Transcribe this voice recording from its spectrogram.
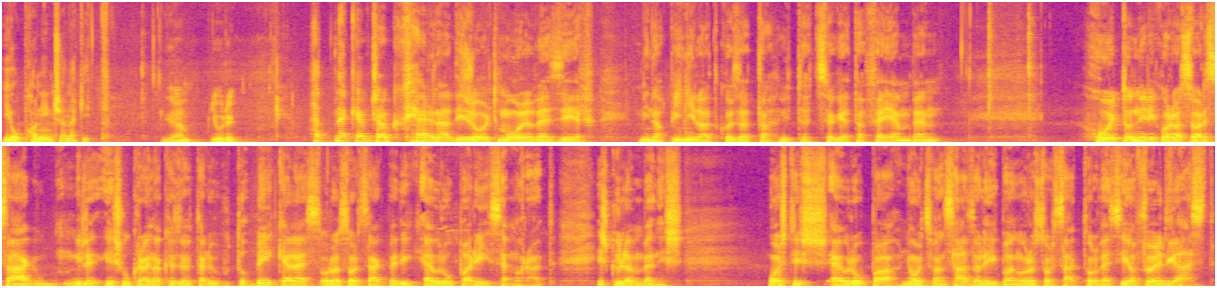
jobb, ha nincsenek itt. Igen, Gyuri? Hát nekem csak Hernádi Zsolt MOL vezér minapi nyilatkozata ütött szöget a fejemben, hogy tudnélik Oroszország és Ukrajna között előbb-utóbb béke lesz, Oroszország pedig Európa része marad. És különben is. Most is Európa 80%-ban Oroszországtól veszi a földgázt,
